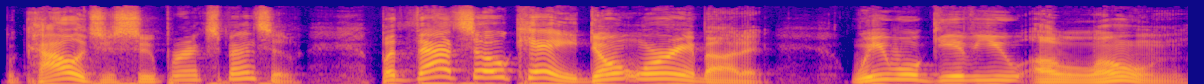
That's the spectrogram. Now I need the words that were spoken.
But college is super expensive. But that's okay. Don't worry about it. We will give you a loan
